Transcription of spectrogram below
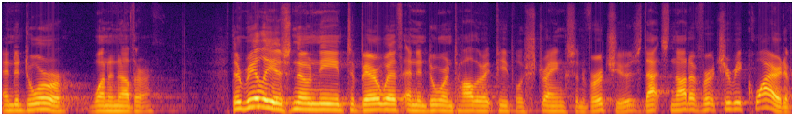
and endure one another. There really is no need to bear with and endure and tolerate people's strengths and virtues. That's not a virtue required. If,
